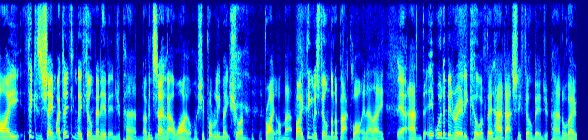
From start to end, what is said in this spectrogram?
I think it's a shame. I don't think they filmed any of it in Japan. I've been saying No. that a while. I should probably make sure I'm right on that. But I think it was filmed on a backlot in LA, Yeah. and it would have been really cool if they'd had actually filmed it in Japan. Although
